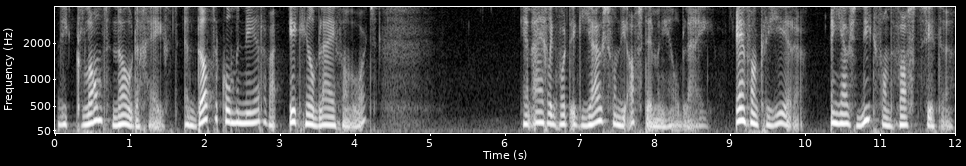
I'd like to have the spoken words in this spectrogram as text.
die klant nodig heeft. En dat te combineren waar ik heel blij van word en eigenlijk word ik juist van die afstemming heel blij. En van creëren. En juist niet van vastzitten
